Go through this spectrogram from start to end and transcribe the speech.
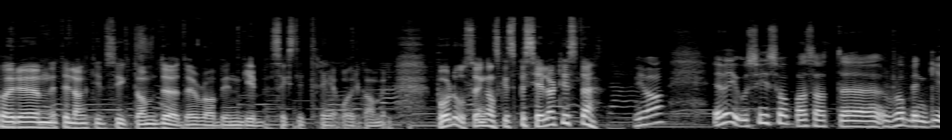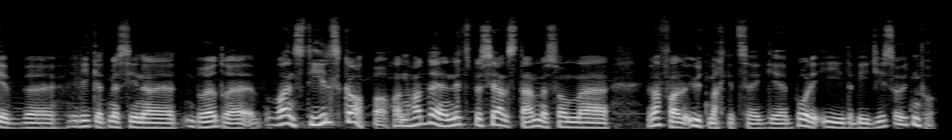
For um, etter lang tids sykdom døde Robin Gibb, 63 år gammel. Bård Ose, en ganske spesiell artist, det. Ja, jeg vil jo si såpass at uh, Robin Gibb, uh, i likhet med sine brødre, var en stilskaper. Han hadde en litt spesiell stemme som uh, i hvert fall utmerket seg både i The Bee Gees og utenfor.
